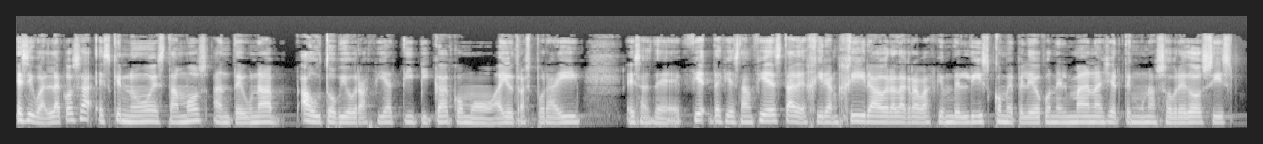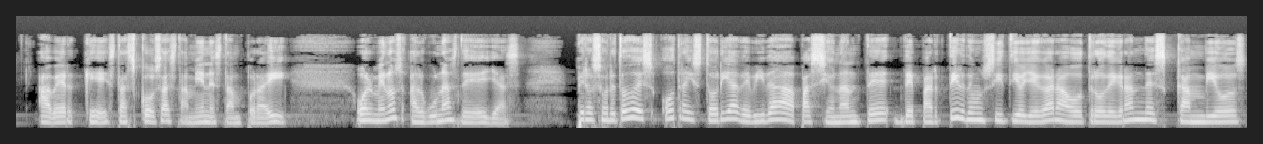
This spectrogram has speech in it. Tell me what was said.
es igual, la cosa es que no estamos ante una autobiografía típica como hay otras por ahí, esas de, fiesta en fiesta, de gira en gira, ahora la grabación del disco, me peleo con el manager, tengo una sobredosis, a ver que estas cosas también están por ahí, o al menos algunas de ellas. Pero sobre todo es otra historia de vida apasionante, de partir de un sitio, llegar a otro, de grandes cambios,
